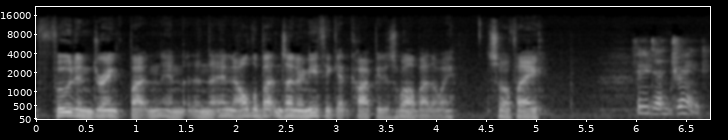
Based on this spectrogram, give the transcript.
food and drink button and, and, and all the buttons underneath it get copied as well, by the way. So if I food and drink.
